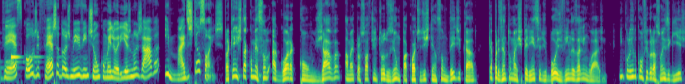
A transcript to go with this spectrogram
VS Code fecha 2021 com melhorias no Java e mais extensões. Para quem está começando agora com Java, a Microsoft introduziu um pacote de extensão dedicado que apresenta uma experiência de boas-vindas à linguagem, incluindo configurações e guias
